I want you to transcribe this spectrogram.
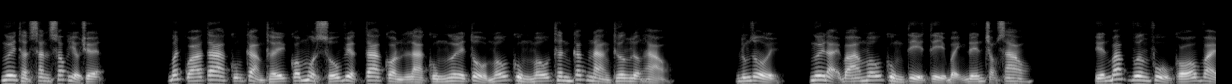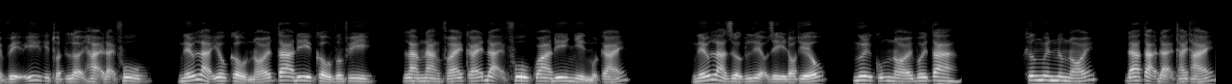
ngươi thật săn sóc hiểu chuyện. Bất quá ta cũng cảm thấy có một số việc ta còn là cùng ngươi tổ mẫu cùng mẫu thân các nàng thương lượng hảo. Đúng rồi, ngươi đại bá mẫu cùng tỷ tỷ bệnh đến trọng sao. Tiến Bắc Vương Phủ có vài vị y thuật lợi hại đại phu, nếu là yêu cầu nói ta đi cầu Vương Phi, làm nàng phái cái đại phu qua đi nhìn một cái. Nếu là dược liệu gì đó thiếu, ngươi cũng nói với ta. Khương Nguyên Nương nói, đa tạ đại thái thái,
